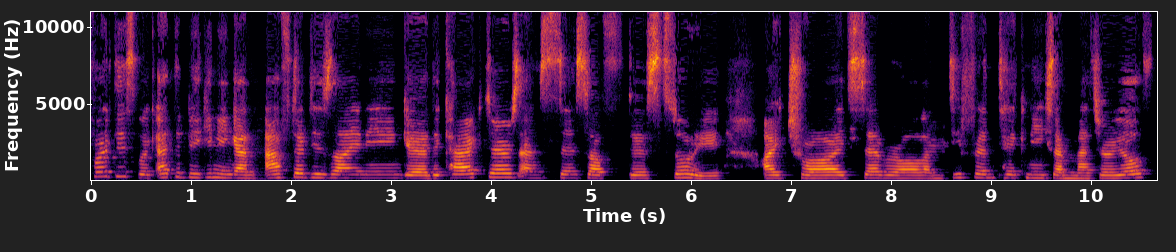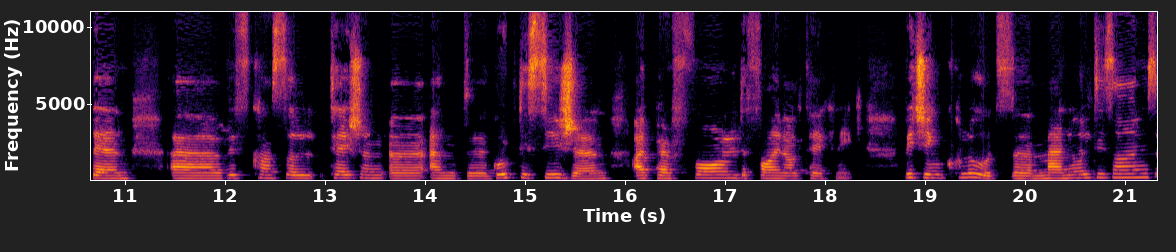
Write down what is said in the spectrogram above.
For this book at the beginning and after designing uh, the characters and sense of the story i tried several and different techniques and materials. Then uh, with consultation uh, and group decision i performed the final technique which includes uh, manual designs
